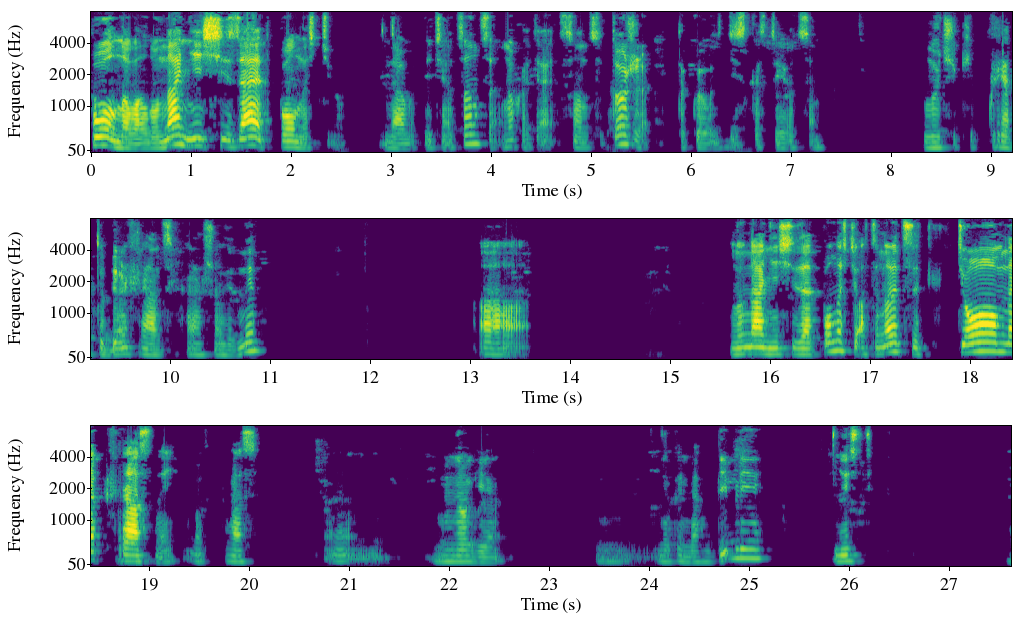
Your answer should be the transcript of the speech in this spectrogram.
полного Луна не исчезает полностью. Да, в отличие от Солнца, но хотя Солнце тоже такой вот диск остается. Лучики протуберанцы хорошо видны. А, Луна не исчезает полностью, а становится темно-красной. Вот как раз э, многие, например, в Библии есть, э,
